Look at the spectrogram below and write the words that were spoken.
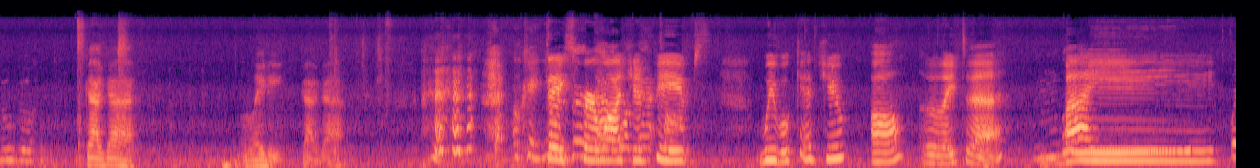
Google. Gaga. Lady Gaga. Okay, you Thanks for watching, that time. peeps. We will catch you all later. Mm, bye.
